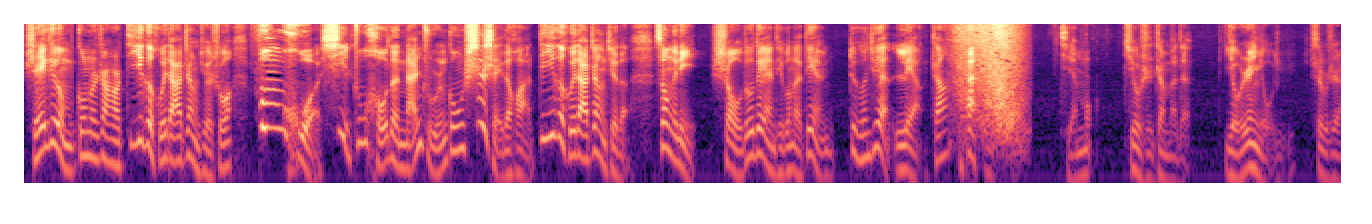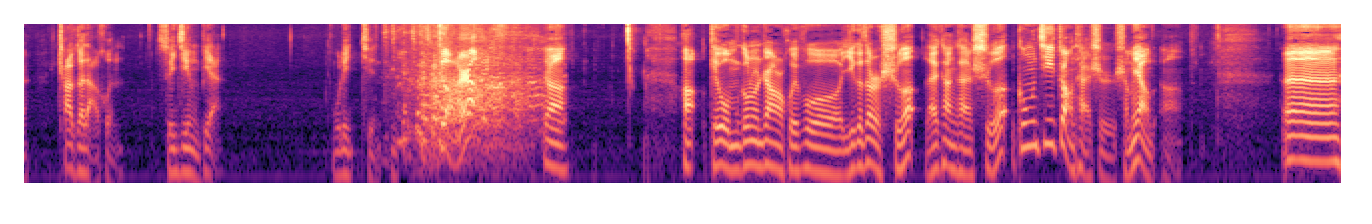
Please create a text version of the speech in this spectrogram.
谁给我们公众账号第一个回答正确，说“烽火戏诸侯”的男主人公是谁的话，第一个回答正确的，送给你首都电影提供的电影兑换券两张。节目就是这么的游刃有余，是不是？插科打诨，随机应变，无理取这玩意儿，是吧？好，给我们公众账号回复一个字蛇”，来看看蛇攻击状态是什么样子啊？嗯。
